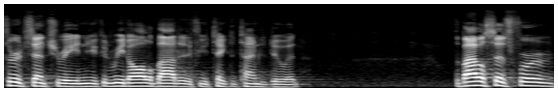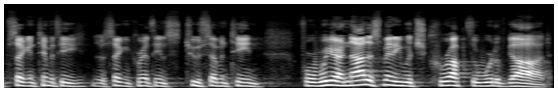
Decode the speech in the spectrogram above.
third century, and you can read all about it if you take the time to do it. The Bible says for uh, 2 Timothy, 2 Corinthians 2.17, For we are not as many which corrupt the word of God,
